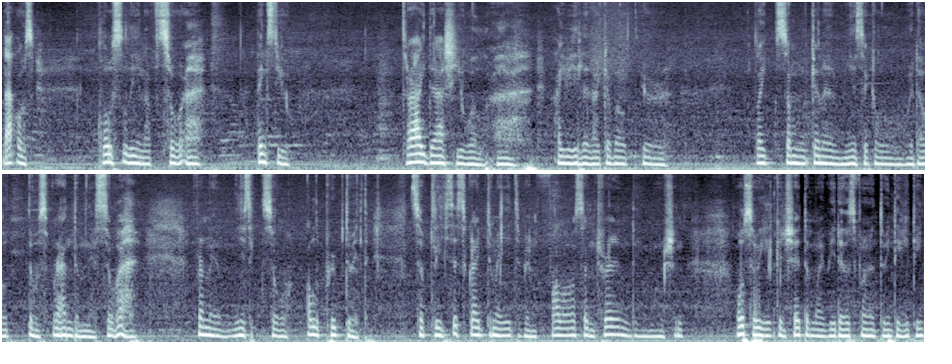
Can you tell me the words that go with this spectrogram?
that was closely enough so uh thanks to you. Tridashie well uh i really like about your like some kind of musical without those randomness so uh, from uh, music so i'll approve to it so please subscribe to my youtube and follow us on trending emotion also you can share to my videos from 2018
